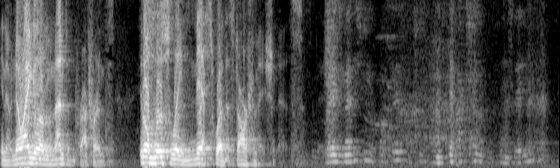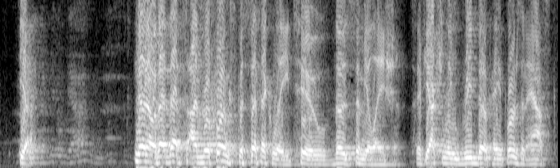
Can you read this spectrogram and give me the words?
you know, no angular momentum preference, it'll mostly miss where the star formation is. There is an additional process, which is interaction of the. Yeah. with a bit of gas and this- No, no, that, that's, I'm referring specifically to those simulations. If you actually read their papers and ask,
